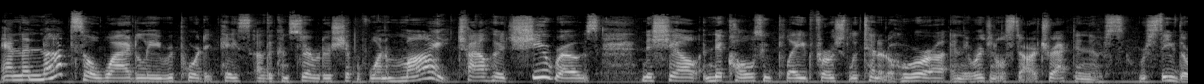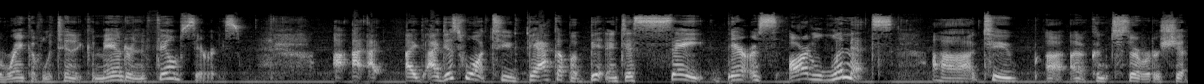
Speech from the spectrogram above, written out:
and the not so widely reported case of the conservatorship of one of my childhood sheroes, Nichelle Nichols, who played First Lieutenant Uhura in the original Star Trek and received the rank of Lieutenant Commander in the film series. I, I, I just want to back up a bit and just say there is, are limits uh, to uh, a conservatorship.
